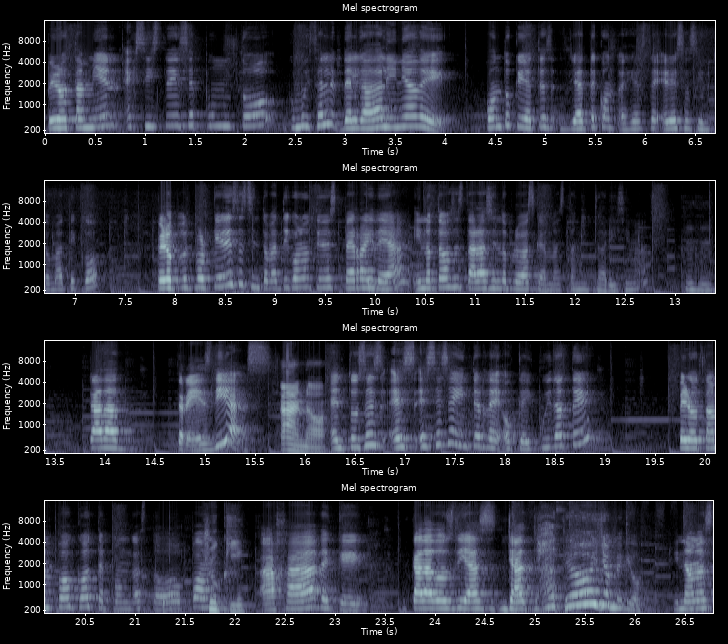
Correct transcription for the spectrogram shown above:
Pero también existe ese punto, como esa delgada línea de, punto que ya te, ya te contagiaste, eres asintomático. Pero pues porque eres asintomático no tienes perra idea y no te vas a estar haciendo pruebas que además están carísimas. Ujú. Cada tres días. Ah, no. Entonces es, es ese inter de, ok, cuídate, pero tampoco te pongas todo punk. Chucky. Ajá, de que cada dos días ya, ya te, ay, ya me dio. Y nada más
